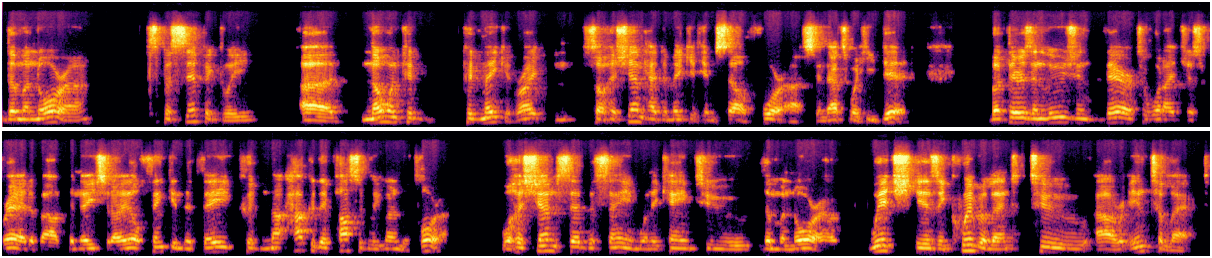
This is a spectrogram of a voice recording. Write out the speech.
the menorah specifically, uh, no one could could make it right. So Hashem had to make it Himself for us, and that's what He did. But there's an illusion there to what I just read about Bnei Israel thinking that they could not, how could they possibly learn the Torah? Well, Hashem said the same when it came to the menorah, which is equivalent to our intellect.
